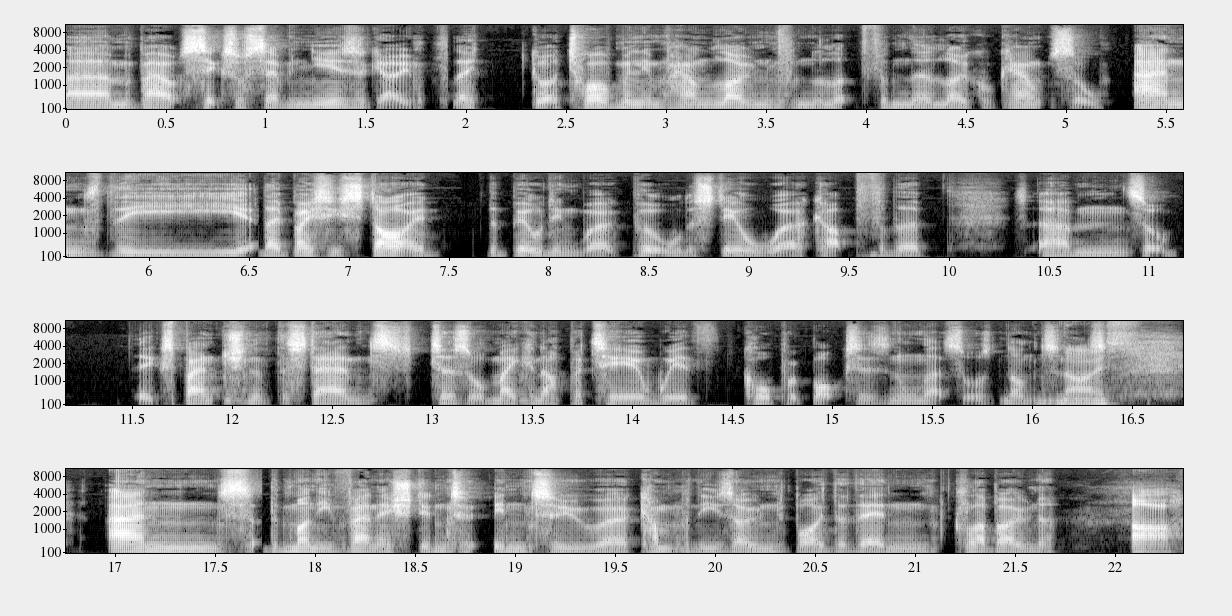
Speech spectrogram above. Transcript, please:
um, about six or seven years ago. They got a 12 million pound loan from the from the local council and the they basically started the building work put all the steel work up for the um, sort of expansion of the stands to sort of make an upper tier with corporate boxes and all that sort of nonsense nice and the money vanished into into uh, companies owned by the then club owner Ah,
